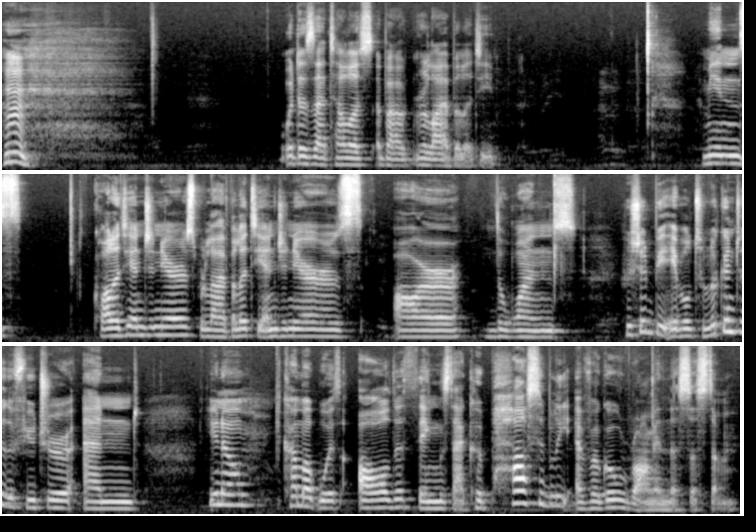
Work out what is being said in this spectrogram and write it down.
Hmm. What does that tell us about reliability? It means quality engineers, reliability engineers are the ones who should be able to look into the future and, you know, come up with all the things that could possibly ever go wrong in the system.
